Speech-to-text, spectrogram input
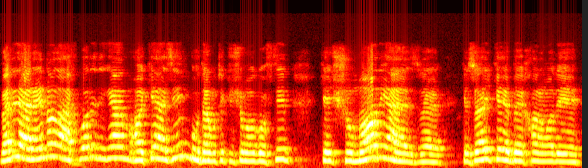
ولی در این حال اخبار دیگه هم حاکی از این بود همونطور که شما گفتید که شماری از کسایی که به خانواده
